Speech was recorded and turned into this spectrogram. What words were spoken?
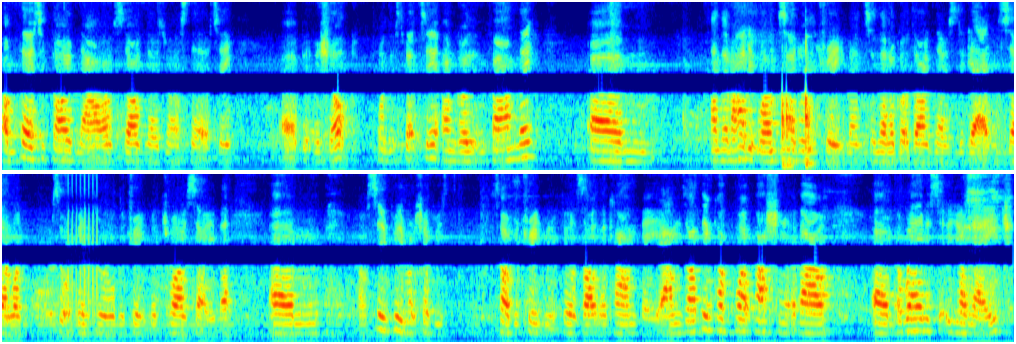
I'm 35 now. I was diagnosed when I was 30. Uh, a bit of a shock. Wasn't expecting it. I'm got it in family. Um, and then I had it once, I had all the treatments, and then I got diagnosed again. So I've sort of been through all the treatment twice over. Um, I've seen pretty much every type of treatment it feels like there can be. And I think I'm quite passionate about um, awareness at a young age,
